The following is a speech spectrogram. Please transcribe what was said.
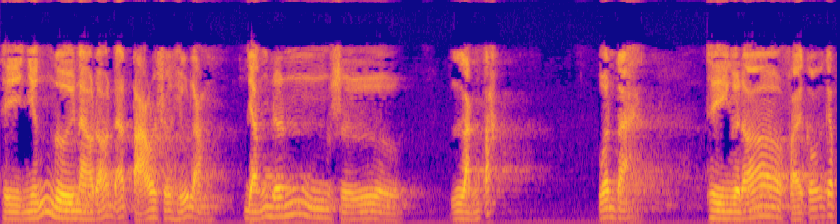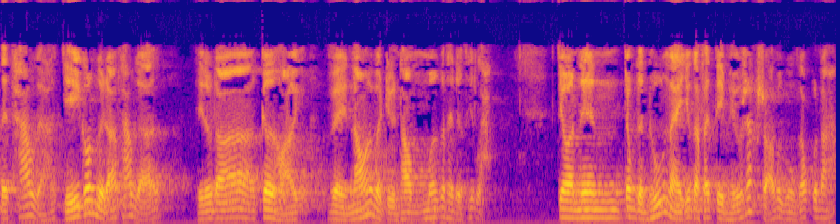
thì những người nào đó đã tạo ra sự hiểu lầm dẫn đến sự lặng tắt của anh ta, thì người đó phải có cái cách để tháo gỡ. Chỉ có người đó tháo gỡ, thì lúc đó cơ hội về nói và truyền thông mới có thể được thiết lập. Cho nên trong tình huống này chúng ta phải tìm hiểu rất rõ về nguồn gốc của nó,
